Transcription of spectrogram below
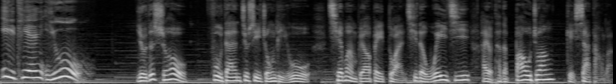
一天一物，有的时候负担就是一种礼物，千万不要被短期的危机还有它的包装给吓倒了。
